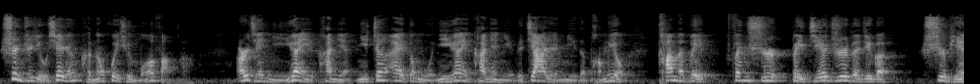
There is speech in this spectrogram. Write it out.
甚至有些人可能会去模仿啊。而且你愿意看见，你真爱动物，你愿意看见你的家人、你的朋友他们被分尸、被截肢的这个视频。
